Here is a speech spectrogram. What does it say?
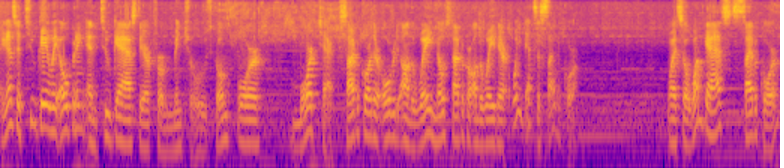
Against a 2 gateway opening and 2 gas there for Minchel, who's going for more tech. Cybercore, they're already on the way. No Cybercore on the way there. Wait, that's a Cybercore. Right, so 1 gas, Cybercore.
